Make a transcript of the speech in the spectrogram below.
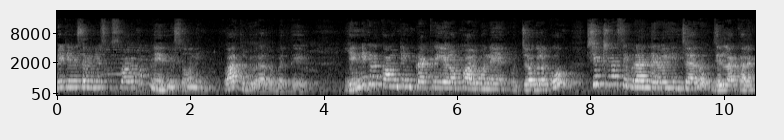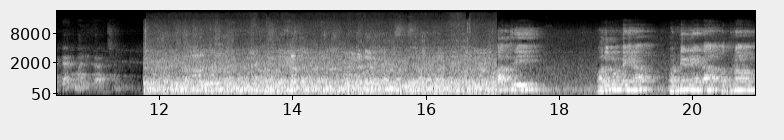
బీటీవీ సెవెన్ న్యూస్కు స్వాగతం. నేను మీ సోని. వార్త వివరాలు వెళ్తే ఎన్నికల కౌంటింగ్ ప్రక్రియలో పాల్గొనే ఉద్యోగులకు శిక్షణ శిబిరాన్ని నిర్వహించారు జిల్లా కలెక్టర్ మల్లికార్జున్. రాత్రి పదకొండైనా పన్నెండైనా అయినా పద్నాలుగు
